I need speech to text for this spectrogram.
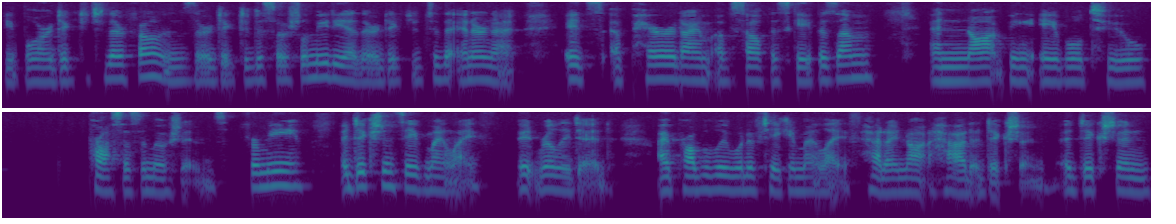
people are addicted to their phones, they're addicted to social media, they're addicted to the internet. It's a paradigm of self escapism and not being able to process emotions. For me, addiction saved my life. It really did. I probably would have taken my life had I not had addiction. Addiction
